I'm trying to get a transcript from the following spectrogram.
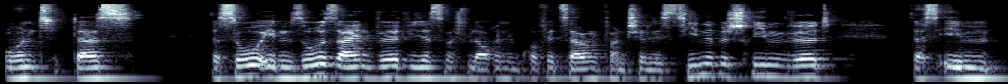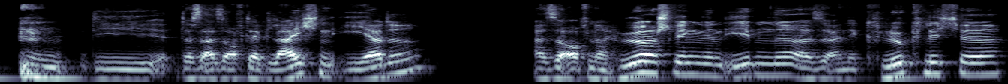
und dass das so eben so sein wird, wie das zum Beispiel auch in den Prophezeiungen von Celestine beschrieben wird, dass eben die, dass also auf der gleichen Erde, also auf einer höher schwingenden Ebene, also eine glückliche,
